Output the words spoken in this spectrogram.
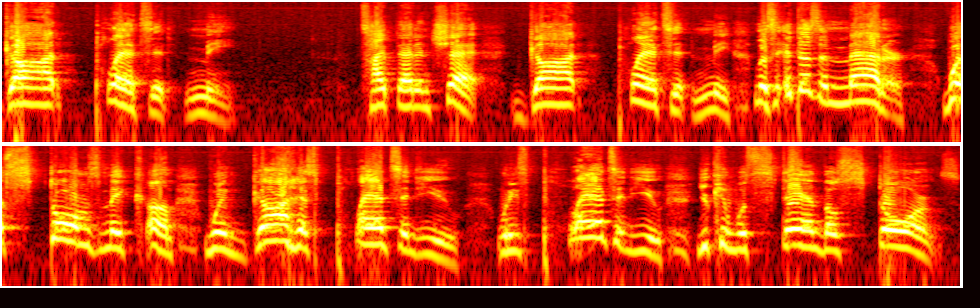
God planted me. Type that in chat. God planted me. Listen, it doesn't matter what storms may come. When God has planted you, when He's planted you, you can withstand those storms.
